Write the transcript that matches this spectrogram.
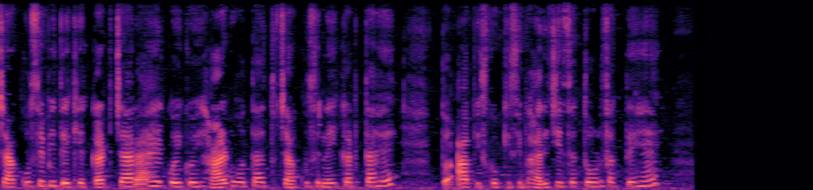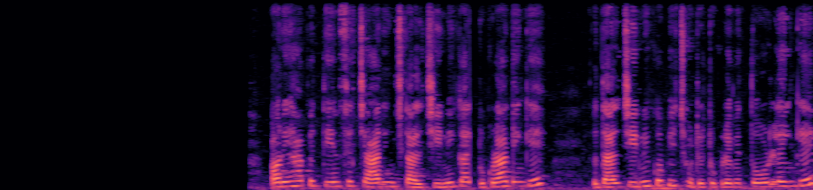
चाकू से भी देखिए कट जा रहा है कोई कोई हार्ड होता है तो चाकू से नहीं कटता है। तो आप इसको किसी भारी चीज़ से तोड़ सकते हैं। और यहाँ पे तीन से चार इंच दालचीनी का टुकड़ा देंगे। तो दालचीनी को भी छोटे टुकड़े में तोड़ लेंगे।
